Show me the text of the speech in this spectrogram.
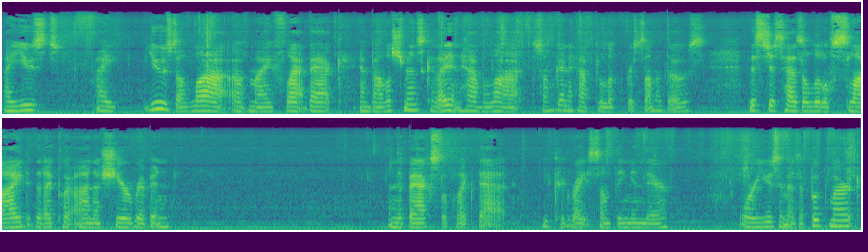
I used I used a lot of my flat back embellishments because I didn't have a lot so I'm going to have to look for some of those. This just has a little slide that I put on a sheer ribbon and the backs look like that. You could write something in there or use them as a bookmark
